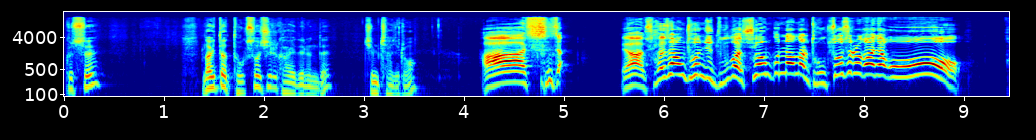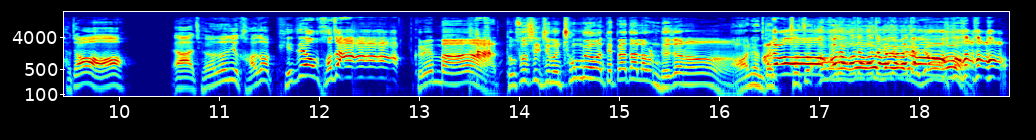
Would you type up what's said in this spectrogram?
글쎄. 나 이따 독서실 가야 되는데. 짐 찾으러. 아, 진짜. 야, 세상 천지 누가 시험 끝난 날 독서실을 가냐고! 가자. 야, 재현 언니 가서 비디오 보자! 그래, 마. 독서실 짐은 총무형한테 빼달라 그러면 되잖아. 아니야, 나 가자! 저, 저, 가자, 가자, 가자, 가자, 가자! 가자.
